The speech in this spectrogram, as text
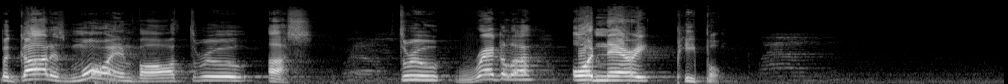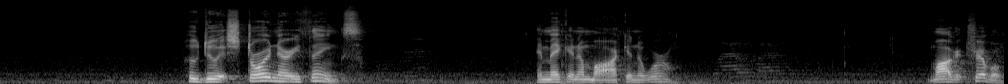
but God is more involved through us, through regular, ordinary people. Who do extraordinary things and making a mark in the world. Margaret Tribble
